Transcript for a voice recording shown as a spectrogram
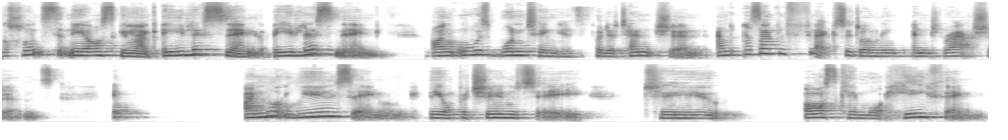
constantly asking, like, are you listening? Are you listening? I'm always wanting his full attention. And as I've reflected on the interactions, I'm not using the opportunity to ask him what he thinks.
